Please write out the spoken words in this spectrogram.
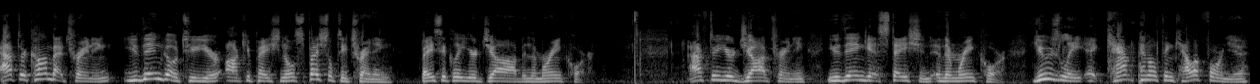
After combat training, you then go to your occupational specialty training, basically your job in the Marine Corps. After your job training, you then get stationed in the Marine Corps, usually at Camp Pendleton, California,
